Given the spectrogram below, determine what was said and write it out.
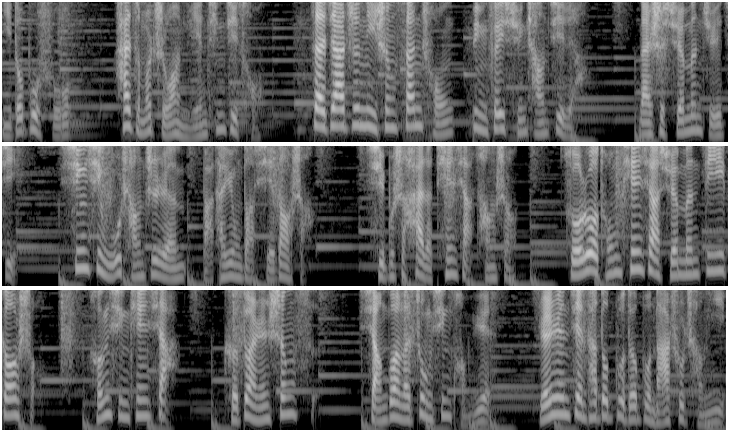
你都不服，还怎么指望你言听计从？再加之逆生三重并非寻常伎俩，乃是玄门绝技，心性无常之人把它用到邪道上，岂不是害了天下苍生？左若彤天下玄门第一高手，横行天下，可断人生死，想惯了众星捧月，人人见他都不得不拿出诚意，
